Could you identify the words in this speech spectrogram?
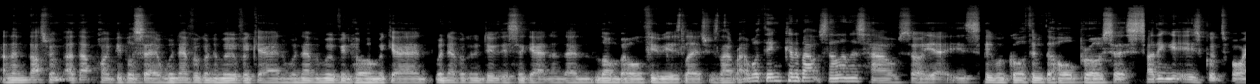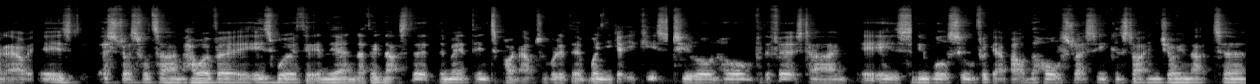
And then that's when, at that point, people say, we're never going to move again. We're never moving home again. We're never going to do this again. And then lo and behold, a few years later, he's like, right, we're thinking about selling this house. So yeah, people go through the whole process. I think it is good to point out it is a stressful time. However, it is worth it in the end. I think that's the, the main thing to point out to everybody that when you get your keys to your own home for the first time, it is, you will soon forget about the whole stress and you can start enjoying that, uh,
